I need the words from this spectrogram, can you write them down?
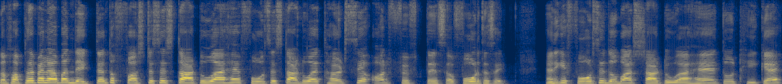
तो सबसे पहले अपन देखते हैं तो फ़र्स्ट से स्टार्ट हुआ है फोर्थ से स्टार्ट हुआ है थर्ड से और फिफ्थ से फोर्थ से। यानी कि फोर्थ से दो बार स्टार्ट हुआ है तो ठीक है।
